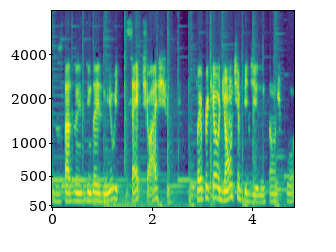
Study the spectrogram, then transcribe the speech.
dos Estados Unidos em 2007, eu acho, foi porque o John tinha pedido. Então, tipo,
